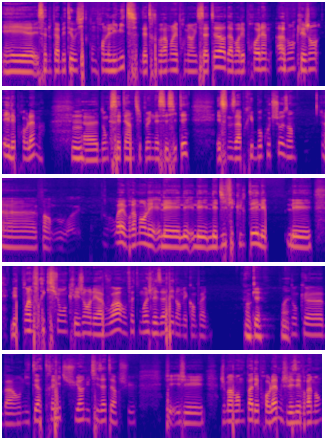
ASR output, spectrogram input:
et, ça nous permettait aussi de comprendre les limites, d'être vraiment les premiers utilisateurs, d'avoir les problèmes avant que les gens aient les problèmes. Mmh. Euh, donc c'était un petit peu une nécessité et ça nous a appris beaucoup de choses. Hein. Euh, enfin, ouais, vraiment les, les, les, les difficultés, les, points de friction que les gens allaient avoir, en fait, moi je les avais dans mes campagnes. Ok. Donc, bah, on itère très vite. Je suis un utilisateur. Je suis, je m'invente pas des problèmes. Je les ai vraiment.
